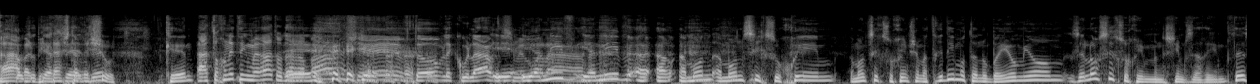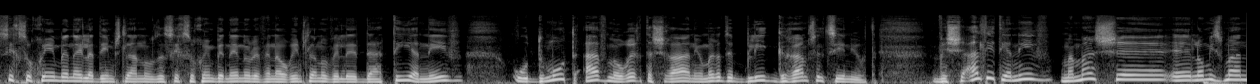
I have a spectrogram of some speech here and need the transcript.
אה, אבל ביקשת רשות. כן. התוכנית נגמרה, תודה אה, רבה, שב טוב לכולם, תשמרו על ה... יניב, המון, המון סכסוכים, המון סכסוכים שמטרידים אותנו ביום יום, זה לא סכסוכים עם אנשים זרים, זה סכסוכים בין הילדים שלנו, זה סכסוכים בינינו לבין ההורים שלנו, ולדעתי יניב הוא דמות אב מעוררת השראה, אני אומר את זה בלי גרם של ציניות. ושאלתי את יניב ממש אה, אה, לא מזמן,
